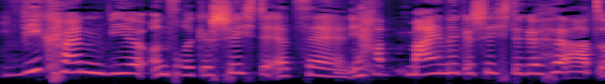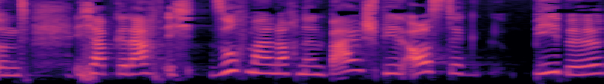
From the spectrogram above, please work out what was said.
wie können wir unsere Geschichte erzählen? Ihr habt meine Geschichte gehört und ich habe gedacht, ich suche mal noch ein Beispiel aus der Bibel,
